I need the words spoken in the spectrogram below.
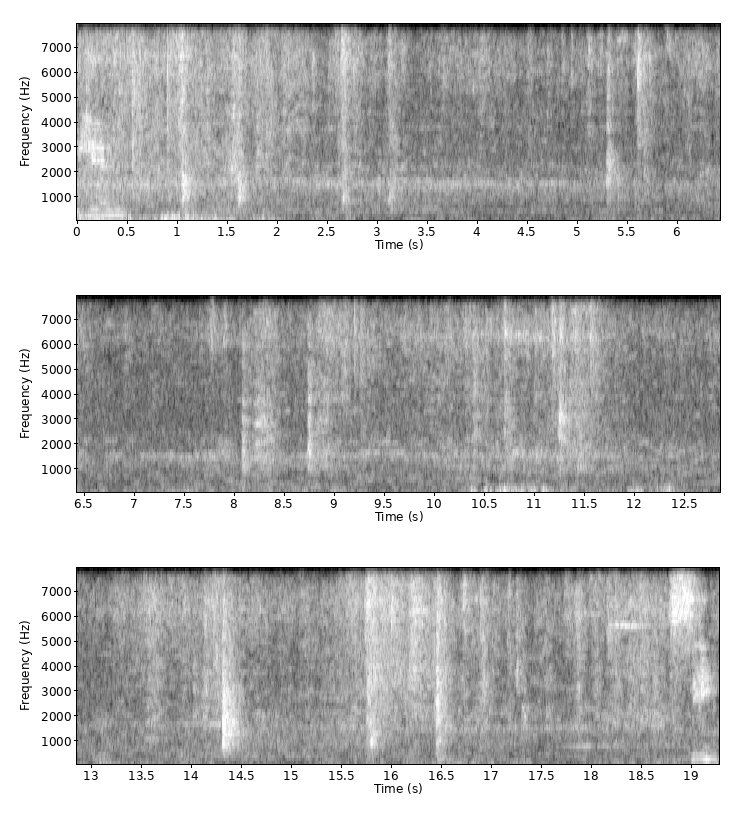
Bien. Está. Correcto. Vamos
